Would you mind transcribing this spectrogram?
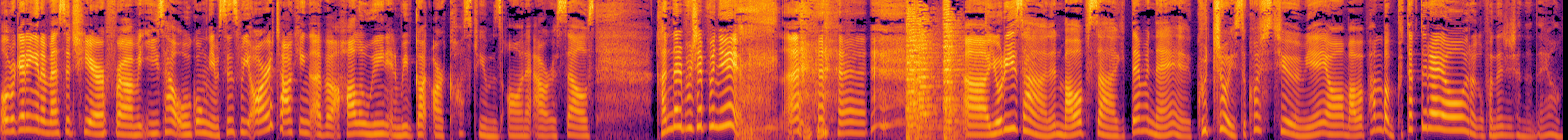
Well, we're getting in a message here from 2450님. Since we are talking about Halloween and we've got our costumes on ourselves. 간달프 셰프님! 아, 요리사는 마법사이기 때문에 good choice 코스튬이에요. 마법 한번 부탁드려요. 라고 보내주셨는데요.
